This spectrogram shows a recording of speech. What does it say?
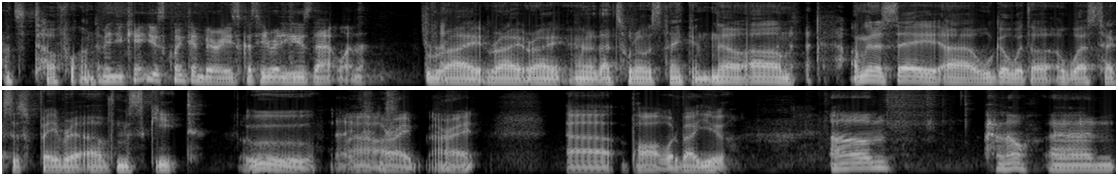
That's a tough one. I mean, you can't use Clinkenberries because he already used that one. right, right, right. Uh, that's what I was thinking. No, um, I'm gonna say uh, we'll go with a, a West Texas favorite of mesquite. Ooh, Nice. wow! All right, all right. Uh, Paul, what about you? Um, I don't know, and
